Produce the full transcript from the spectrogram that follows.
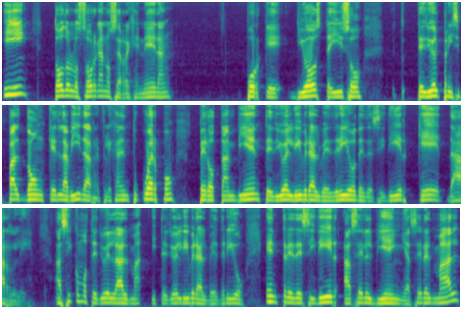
Y todos los órganos se regeneran porque Dios te hizo, te dio el principal don que es la vida reflejada en tu cuerpo, pero también te dio el libre albedrío de decidir qué darle. Así como te dio el alma y te dio el libre albedrío entre decidir hacer el bien y hacer el mal,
